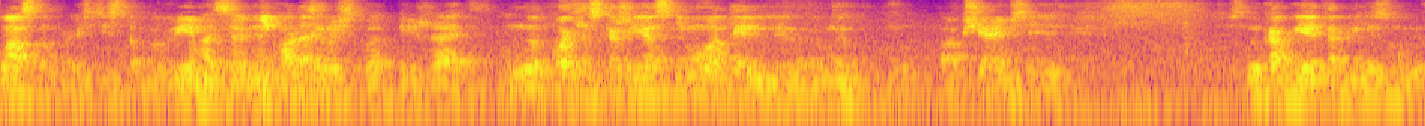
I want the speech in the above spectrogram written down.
классно провести с тобой время. Она сегодня Никуда. квартиру куда-то переезжает. Ну, похер, скажи, я сниму отель, мы пообщаемся. и- Ну, как бы я это организую.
